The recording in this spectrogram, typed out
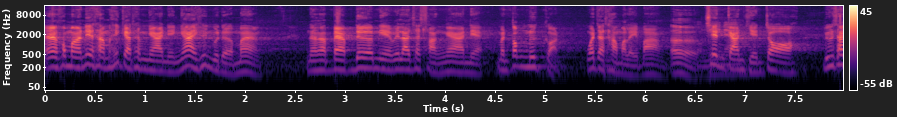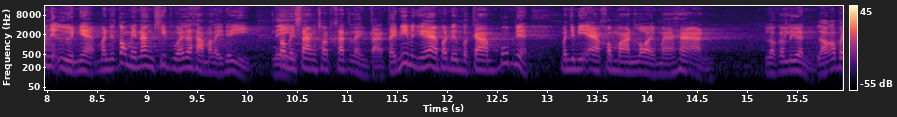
แอร์คอมมานด์เนี่ยทำให้การทำงานเนี่ยง่ายขึ้นกว่าเดิมมากนะครับแบบเดิมเนี่ยเวลาจะสั่งงานเนี่ยมันต้องนึกก่อนว่าจะทำอะไรบ้าง เออ เช่นการเขียนจอหรือทำอย่างอื่นเนี่ยมันจะต้องไปนั่งคิดว่าจะทำอะไรได้อีกนี่ ต้องไปสร้างช็อตคัทอะไรต่างๆแต่นี่มันง่ายพอดึงปากกาปุ๊บเนี่ยมันจะมีแอร์คอมมานด์ลอยมาห้าอัน แล้วก็เลื่อน เราก็ไป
